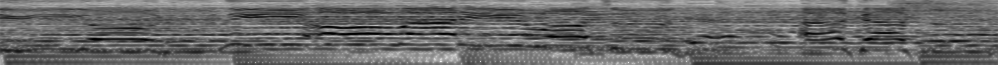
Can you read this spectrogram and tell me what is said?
い夜に終わりを告げ開かず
